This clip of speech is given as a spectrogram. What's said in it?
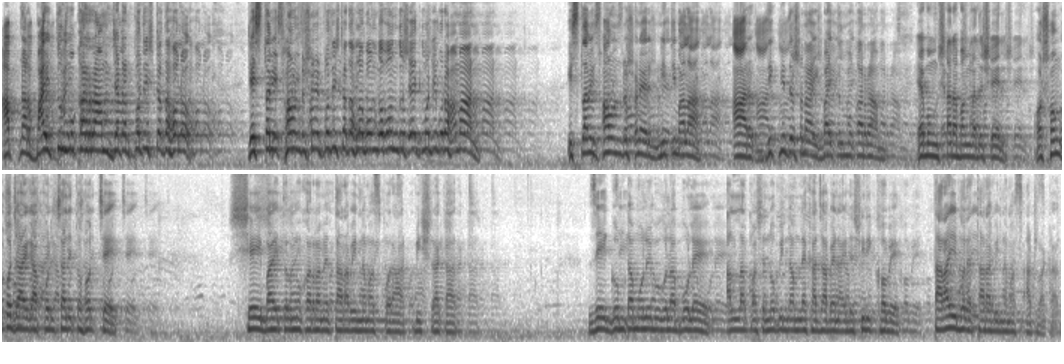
আপনার বাইতুল মুকাররাম যেটার প্রতিষ্ঠাতা হলো, যে ইসলামী ফাউন্ডেশনের প্রতিষ্ঠাতা হলো বঙ্গবন্ধু শেখ মুজিবুর রহমান। ইসলামী ফাউন্ডেশনের নীতিমালা আর দিক নির্দেশনায় বাইতুল মুকাররাম এবং সারা বাংলাদেশের অসংখ্য জায়গা পরিচালিত হচ্ছে। সেই বাইতুল মুকাররামে তারাবির নামাজ পড়া বিশ রাকাত। যে গুমটা মলিবুগুলা বলে, আল্লাহর পাশে নবীর নাম লেখা যাবে না, এটা শিরিক হবে, তারাই বলে তারাবির নামাজ আট রাকাত।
